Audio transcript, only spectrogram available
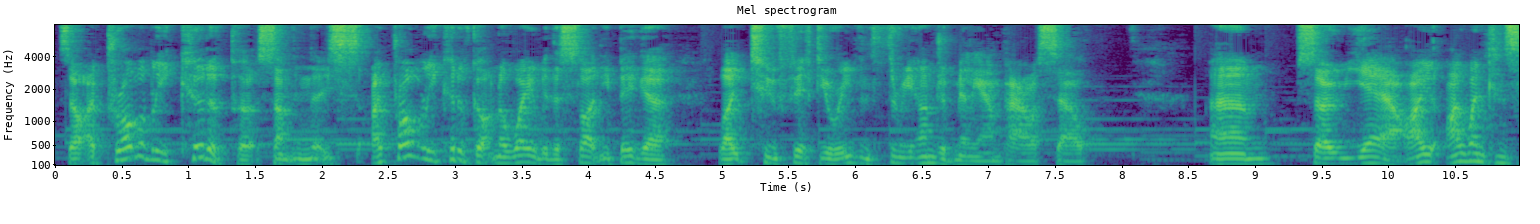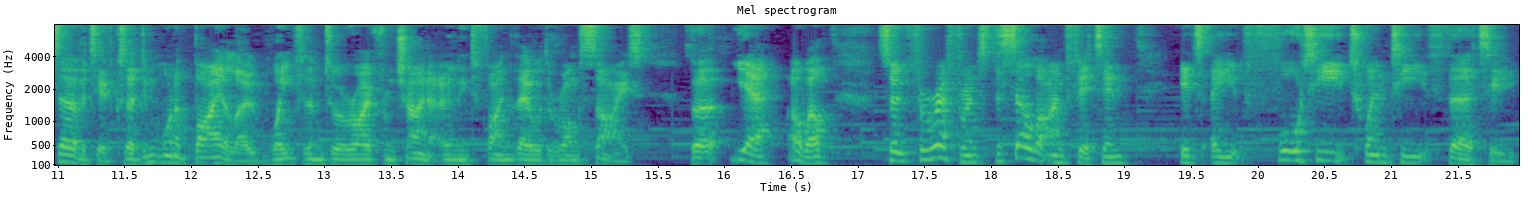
So I probably could have put something that is, I probably could have gotten away with a slightly bigger, like 250 or even 300 milliamp hour cell. Um, so yeah, I, I went conservative because I didn't want to buy a load, wait for them to arrive from China only to find they were the wrong size. But yeah, oh well. So for reference, the cell that I'm fitting, it's a 40 20 30.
